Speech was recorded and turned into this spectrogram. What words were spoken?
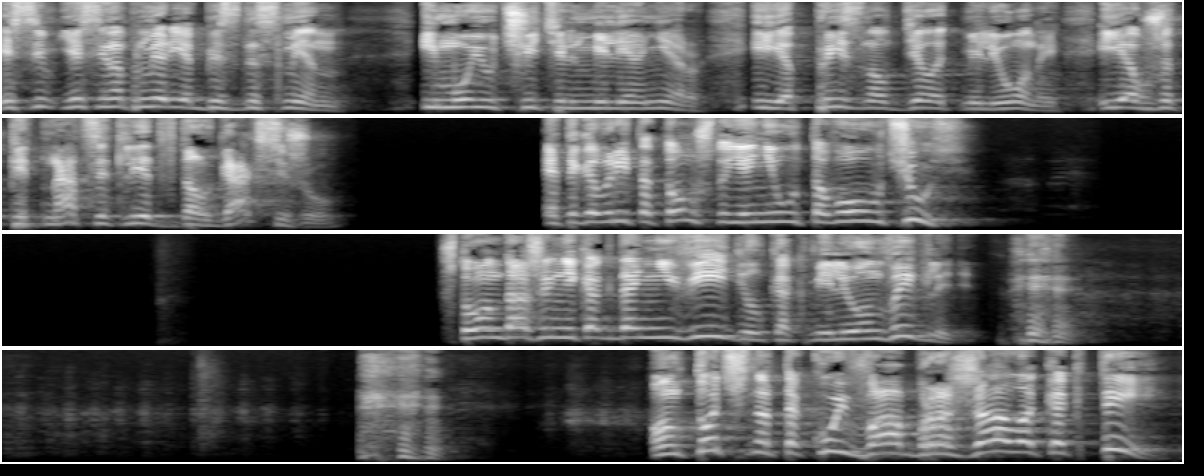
если, если, например, я бизнесмен, и мой учитель миллионер, и я признал делать миллионы, и я уже 15 лет в долгах сижу, это говорит о том, что я не у того учусь. Что он даже никогда не видел, как миллион выглядит. Он точно такой воображала, как ты.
